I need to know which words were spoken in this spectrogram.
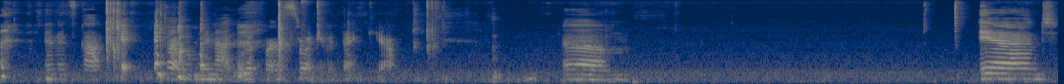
and it's not, Okay. probably not the first one you would think, yeah. Um. And,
